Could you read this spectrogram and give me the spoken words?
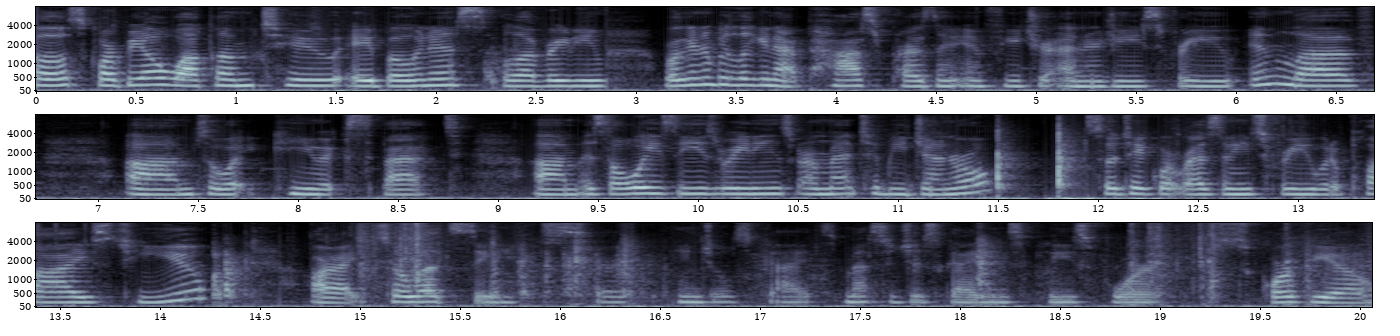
Hello, Scorpio. Welcome to a bonus love reading. We're going to be looking at past, present, and future energies for you in love. Um, so, what can you expect? Um, as always, these readings are meant to be general. So, take what resonates for you, what applies to you. All right, so let's see. Spirit, angels, guides, messages, guidance, please, for Scorpio.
